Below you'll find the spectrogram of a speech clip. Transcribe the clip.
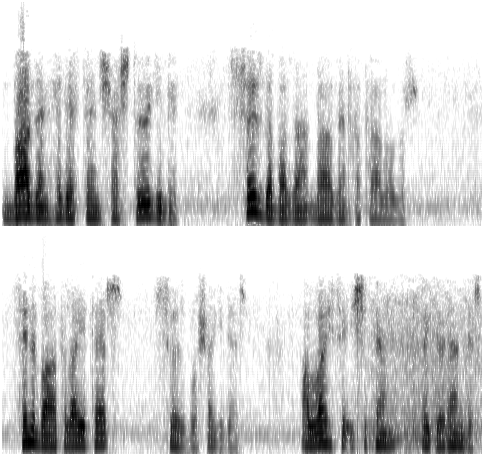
bazen hedeften şaştığı gibi söz de bazen, bazen hatalı olur. Seni batıla iter, söz boşa gider. Allah ise işiten ve görendir.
